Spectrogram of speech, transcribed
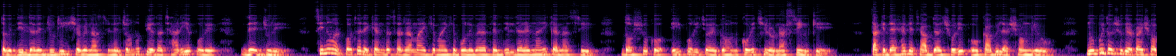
তবে দিলদারের জুটি হিসেবে নাসরিনের জনপ্রিয়তা ছাড়িয়ে পড়ে দেশ জুড়ে সিনেমার প্রচারে ক্যানভাসাররা মাইকে মাইকে বলে বেড়াতেন দিলদারের নায়িকা নাসরিন। দর্শকও এই পরিচয়ে গ্রহণ করেছিল নাসরিনকে। তাকে দেখা গেছে আফজাল শরীফ ও কাবিলার সঙ্গেও। নব্বই দশকের প্রায় সব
